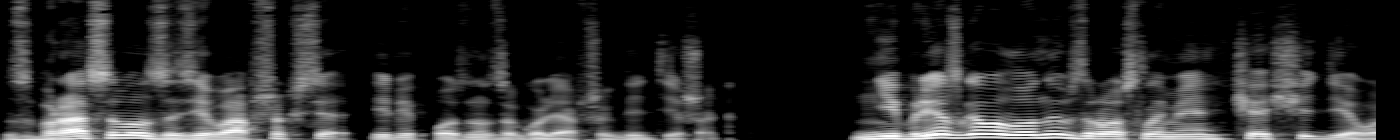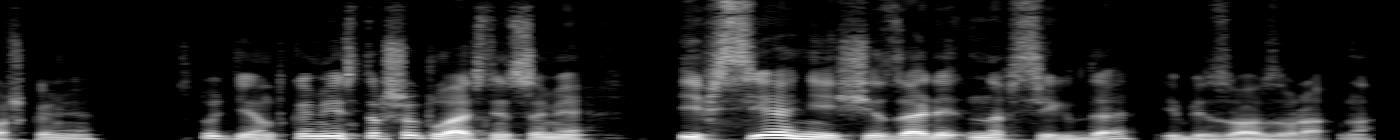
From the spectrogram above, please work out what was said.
сбрасывал зазевавшихся или поздно загулявших детишек. Не брезговал он и взрослыми, чаще девушками, студентками и старшеклассницами, и все они исчезали навсегда и безвозвратно.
